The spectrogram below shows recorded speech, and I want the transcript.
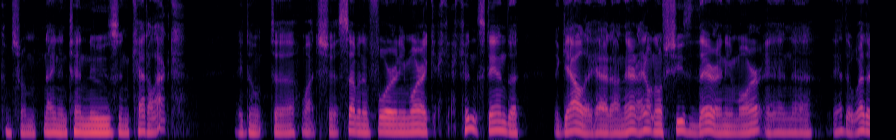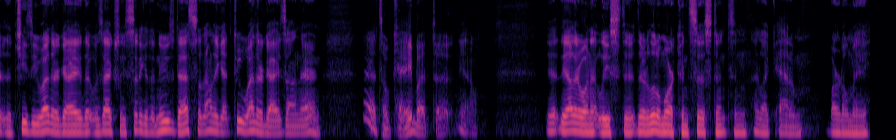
comes from 9 and 10 News in Cadillac. I don't uh, watch uh, seven and four anymore. I, I, couldn't stand the the gal they had on there, and I don't know if she's there anymore. And uh, they had the weather, the cheesy weather guy that was actually sitting at the news desk. So now they got two weather guys on there, and it's okay. But uh, you know, the the other one at least they're, they're, a little more consistent, and I like Adam Bartolome.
